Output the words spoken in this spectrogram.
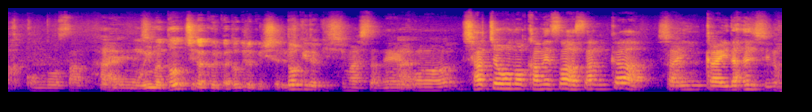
あ、近藤さん。はい、ええもう今どっちが来るかドキドキしてるドキドキしましたね、はい。この社長の亀沢さんか社員会談師の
